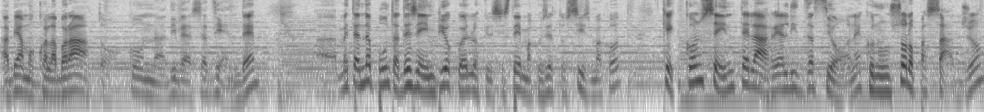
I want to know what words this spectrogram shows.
abbiamo collaborato con diverse aziende mettendo a punto ad esempio quello che è il sistema cosiddetto Sismacot che consente la realizzazione con un solo passaggio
